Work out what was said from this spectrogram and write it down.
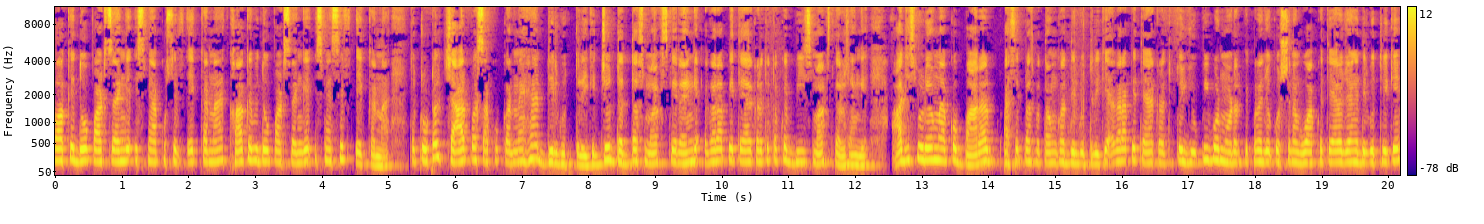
क के दो पार्ट्स रहेंगे इसमें आपको सिर्फ़ एक करना है। ख के भी दो पार्ट्स रहेंगे, इसमें सिर्फ़ एक करना है। तो टोटल चार प्रश्न आपको करने हैं दीर्घ उत्तरी के, जो दस दस मार्क्स के रहेंगे। अगर आप ये तैयार करते हो तो आपके बीस मार्क्स तैयार जाएँगे। आज इस वीडियो में आपको बारह ऐसे प्रश्न बताऊँगा दीर्घ उत्तरी के। अगर आप ये तैयार करते हो तो यूपी बोर्ड मॉडल पेपर है, जो क्वेश्चन है, वो आपके तैयार हो जाएँगे दीर्घ उत्तरी के।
